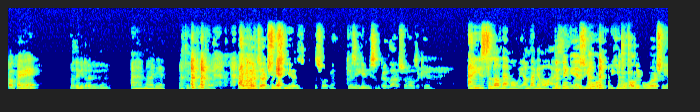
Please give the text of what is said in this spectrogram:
Okay. I think he died, didn't he? I have no idea. I think he did die. I would like to actually Yeah. see his, his fucking because he gave me some good laughs when I was a kid. I used to love that movie. I'm not gonna lie. The thing is, you were you of all people were actually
